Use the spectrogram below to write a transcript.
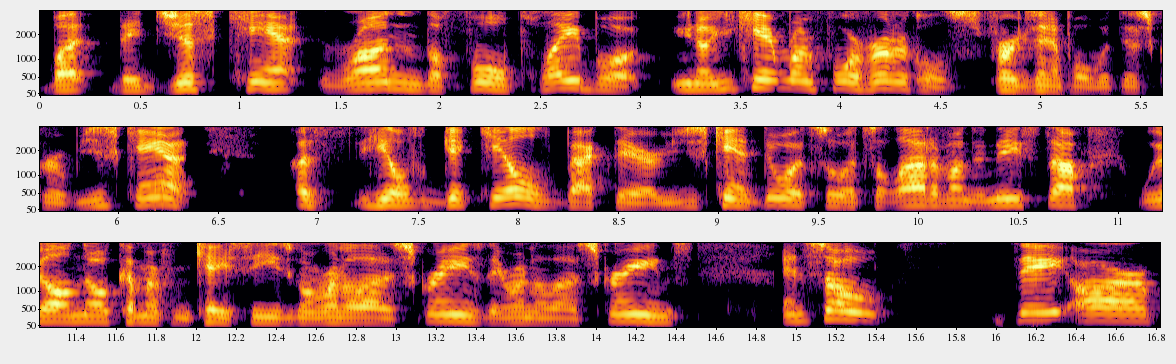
but they just can't run the full playbook. You know, you can't run four verticals, for example, with this group. You just can't because he'll get killed back there. You just can't do it. So it's a lot of underneath stuff. We all know coming from KC, he's going to run a lot of screens. They run a lot of screens, and so they are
